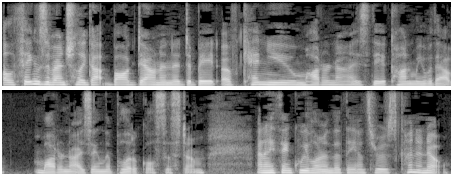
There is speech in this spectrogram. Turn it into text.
uh, things eventually got bogged down in a debate of can you modernize the economy without modernizing the political system? And I think we learned that the answer is kind of no.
